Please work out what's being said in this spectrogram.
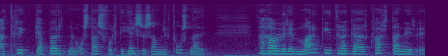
að tryggja börnum og starfsfólki helsusamlegt húsnæði. Það hafa verið margítrakkaðar kvartanir e,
